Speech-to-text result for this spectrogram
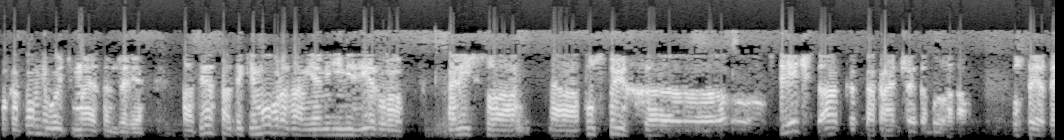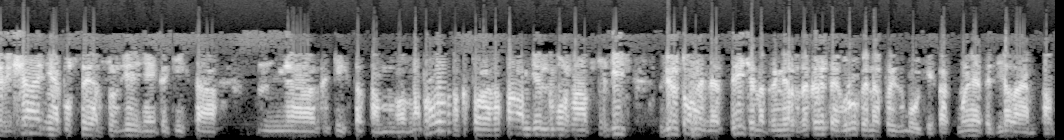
в каком-нибудь мессенджере. Соответственно, таким образом я минимизирую количество э, пустых э, встреч, да, как, как раньше это было, там, пустые совещания, пустые обсуждения каких-то э, каких-то там вопросов, которые на самом деле можно обсудить в виртуальной встрече, например, в закрытой группе на Фейсбуке, как мы это делаем там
